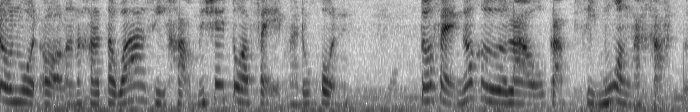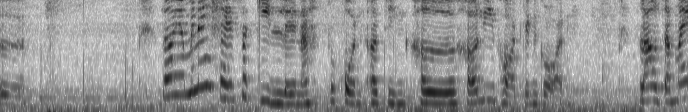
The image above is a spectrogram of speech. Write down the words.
โดนโหวตออกแล้วนะคะ แต่ว่าสีขาวไม่ใช่ตัวแฝงนะทุกคน ตัวแฝงก็คือเรากับสีม่วงนะคะ เออ เรายังไม่ได้ใช้สกินเลยนะทุกคน เอาจริงคือเขารีพอร์ตกันก่อน เราจะไม่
